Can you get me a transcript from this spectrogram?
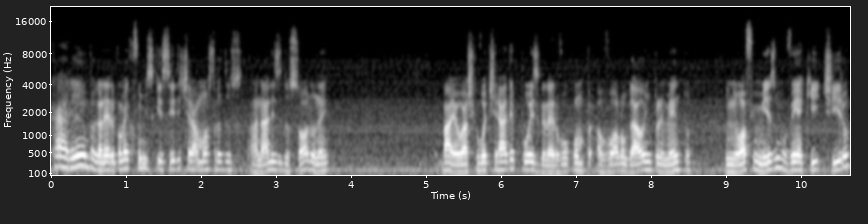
Caramba, galera, como é que eu fui me esquecer de tirar a amostra da análise do solo, né? Bah, eu acho que eu vou tirar depois, galera. Eu vou, eu vou alugar o implemento em off mesmo. Venho aqui e tiro.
